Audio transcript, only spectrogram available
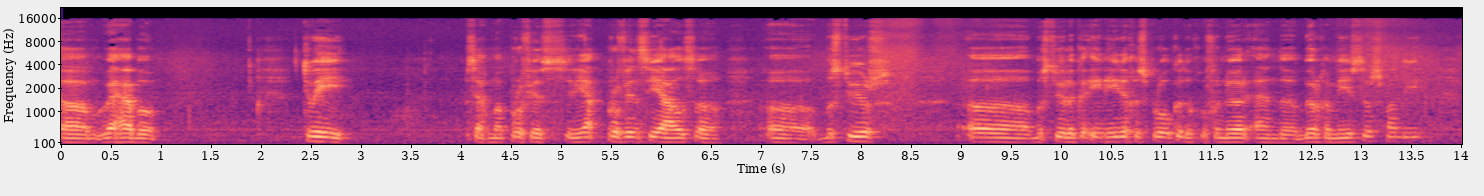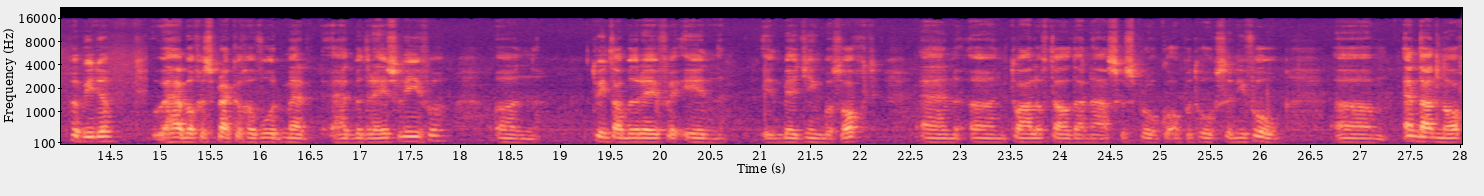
Um, we hebben twee zeg maar, provincia provinciaalse uh, bestuurs, uh, bestuurlijke eenheden gesproken, de gouverneur en de burgemeesters van die gebieden. We hebben gesprekken gevoerd met het bedrijfsleven, een tweetal bedrijven in, in Beijing bezocht en een twaalftal daarnaast gesproken op het hoogste niveau. Ehm, en dan nog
